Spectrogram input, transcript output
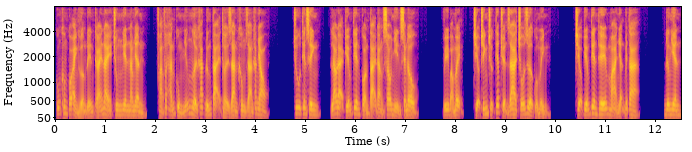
cũng không có ảnh hưởng đến cái này trung niên nam nhân, phản phất hắn cùng những người khác đứng tại thời gian không gian khác nhau. Chu tiên sinh, lão đại kiếm tiên còn tại đằng sau nhìn xem đâu. Vì bảo mệnh, triệu chính trực tiếp chuyển ra chỗ rửa của mình. Triệu kiếm tiên thế mà nhận biết ta. Đương nhiên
